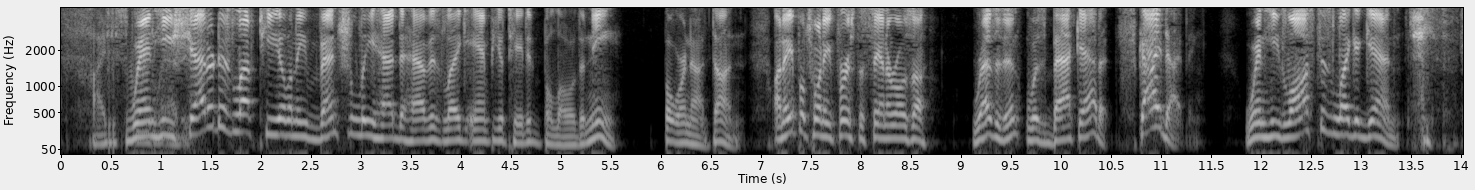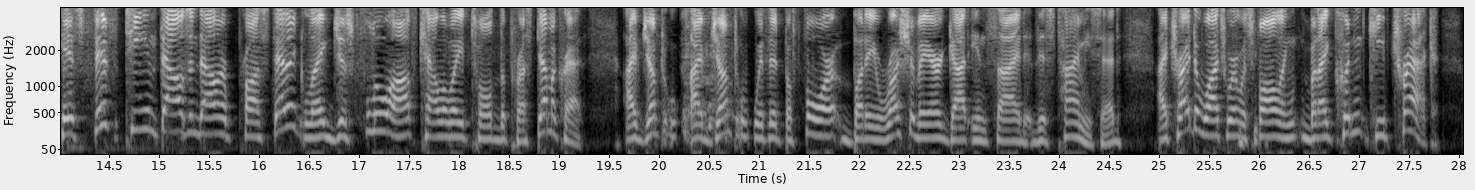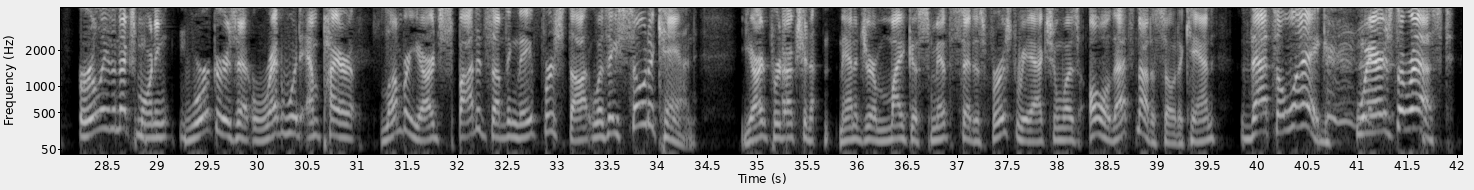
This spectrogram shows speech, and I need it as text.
when he shattered his left heel and eventually had to have his leg amputated below the knee. But we're not done. On April 21st, the Santa Rosa resident was back at it, skydiving. When he lost his leg again, his $15,000 prosthetic leg just flew off, Calloway told the Press Democrat. I've jumped, I've jumped with it before, but a rush of air got inside this time, he said. I tried to watch where it was falling, but I couldn't keep track. Early the next morning, workers at Redwood Empire Lumberyard spotted something they first thought was a soda can. Yard production manager Micah Smith said his first reaction was, Oh, that's not a soda can. That's a leg. Where's the rest?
